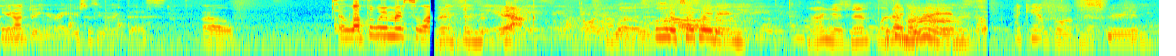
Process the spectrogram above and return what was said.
You're not doing it right. You're supposed to go like this. Oh. I love the way my saliva. Yeah. Whoa. Oh, it's separating. Mine isn't. What Look at mine. I can't vlog next period.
